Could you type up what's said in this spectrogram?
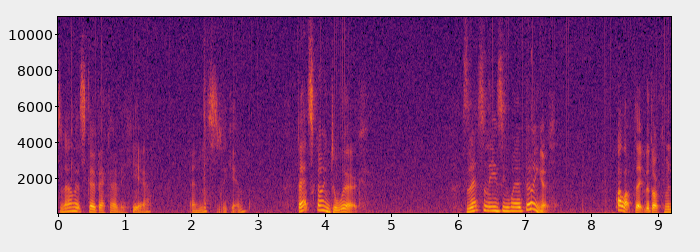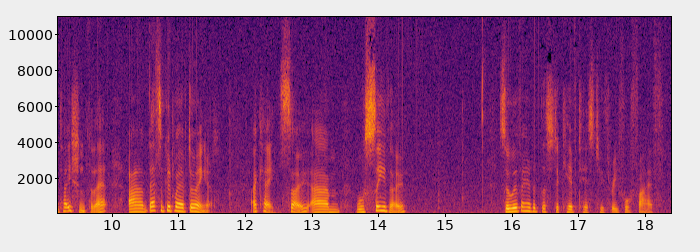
So now let's go back over here and list it again. That's going to work. So that's an easy way of doing it. I'll update the documentation for that. Um, that's a good way of doing it. Okay, so um, we'll see though. So we've added this to kevtest2345.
